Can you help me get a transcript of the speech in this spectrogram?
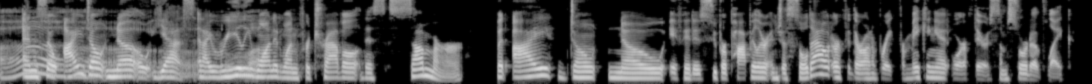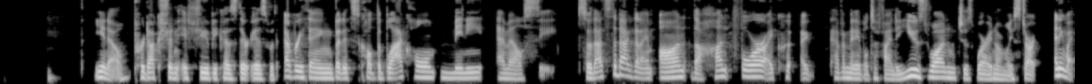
Oh. And so I don't know. Yes. And I really oh. wanted one for travel this summer, but I don't know if it is super popular and just sold out or if they're on a break from making it or if there's some sort of like, you know, production issue because there is with everything. But it's called the Black Hole Mini MLC. So that's the bag that I'm on the hunt for. I could, I haven't been able to find a used one, which is where I normally start. Anyway,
